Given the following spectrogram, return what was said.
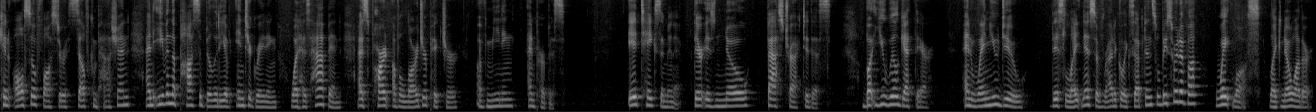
can also foster self compassion and even the possibility of integrating what has happened as part of a larger picture of meaning and purpose. It takes a minute. There is no fast track to this, but you will get there. And when you do, this lightness of radical acceptance will be sort of a weight loss like no other.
